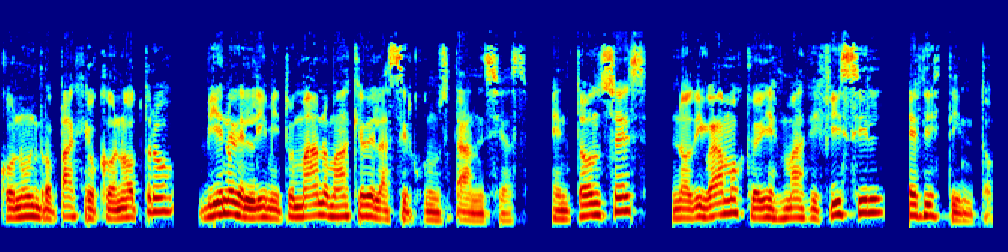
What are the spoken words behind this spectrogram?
con un ropaje o con otro, viene del límite humano más que de las circunstancias. Entonces, no digamos que hoy es más difícil, es distinto,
